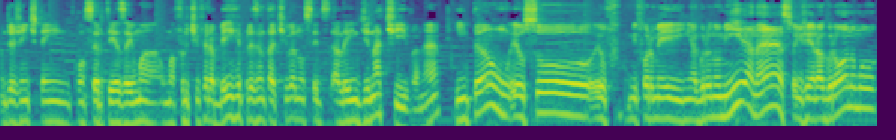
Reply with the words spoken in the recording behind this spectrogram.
onde a gente tem com certeza aí uma, uma frutífera bem representativa, não sei além de nativa, né? Então eu sou, eu me formei em agronomia, né? Sou engenheiro agrônomo,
